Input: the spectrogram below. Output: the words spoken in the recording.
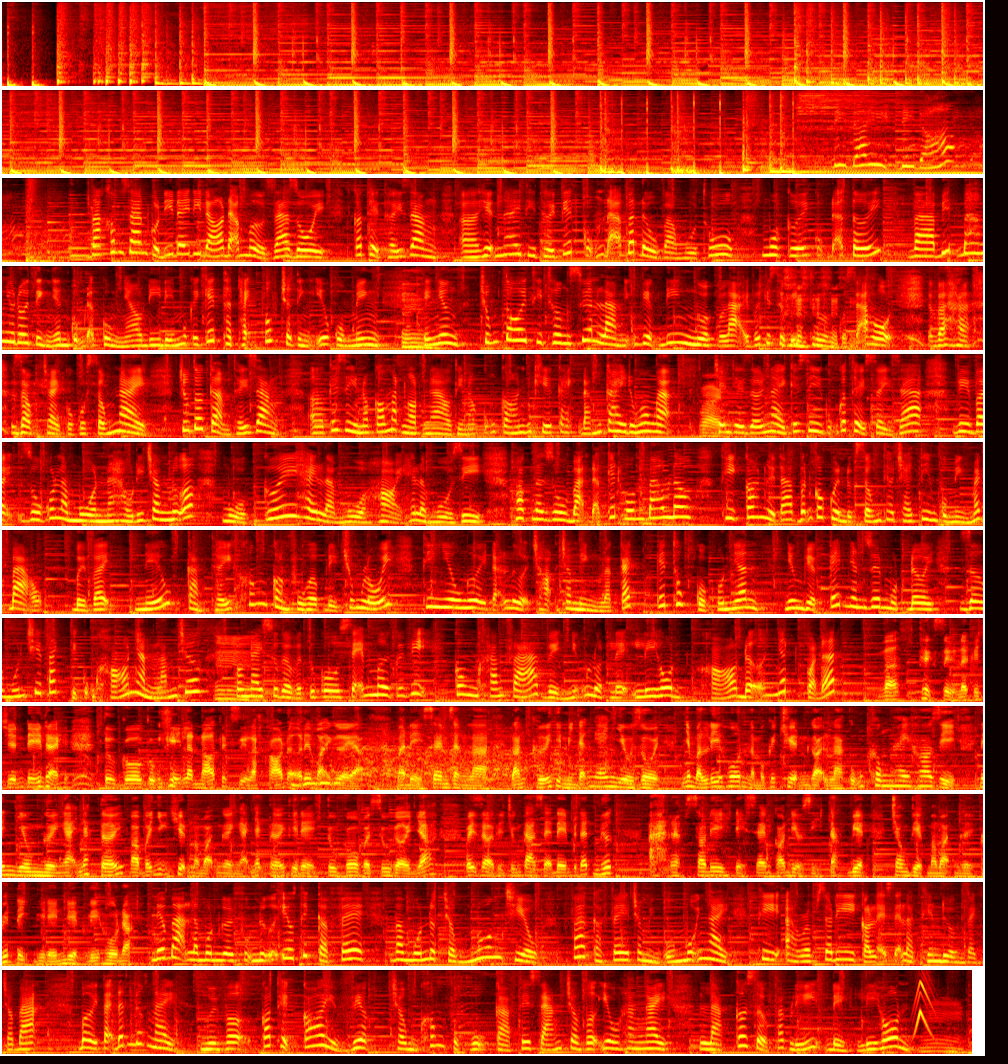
Của đi đây đi đó đã mở ra rồi. Có thể thấy rằng à, hiện nay thì thời tiết cũng đã bắt đầu vào mùa thu, mùa cưới cũng đã tới và biết bao nhiêu đôi tình nhân cũng đã cùng nhau đi đến một cái kết thật hạnh phúc cho tình yêu của mình. Ừ. Thế nhưng chúng tôi thì thường xuyên làm những việc đi ngược lại với cái sự bình thường của xã hội và dòng chảy của cuộc sống này. Chúng tôi cảm thấy rằng ờ, cái gì nó có mặt ngọt ngào thì nó cũng có những khía cạnh đắng cay đúng không ạ? Vâng. Trên thế giới này cái gì cũng có thể xảy ra. Vì vậy dù có là mùa nào đi chăng nữa, mùa cưới hay là mùa hỏi hay là mùa gì, hoặc là dù bạn đã kết hôn bao lâu thì con người ta vẫn có quyền được sống theo trái tim của mình mách bảo. Bởi vậy, nếu cảm thấy không còn phù hợp để chung lối thì nhiều người đã lựa chọn cho mình là cách kết thúc cuộc hôn nhân. Nhưng việc kết nhân duyên một đời giờ muốn chia tách thì cũng khó nhằn lắm chứ. Ừ. Hôm nay Sugar và Tuko sẽ mời quý vị cùng khám phá về những luật lệ ly hôn khó đỡ nhất quả đất. Vâng, thực sự là cái chuyến đi này Tuko cũng nghĩ là nó thực sự là khó đỡ đấy mọi người ạ. Và để xem rằng là đám cưới thì mình đã nghe nhiều rồi Nhưng mà ly hôn là một cái chuyện gọi là cũng không hay ho gì Nên nhiều người ngại nhắc tới. Và với những chuyện mà mọi người ngại nhắc tới thì để tu cô và Sugar nhá. Bây giờ thì chúng ta sẽ đến với đất nước Ả Rập Saudi để xem có điều gì đặc biệt trong việc mà mọi người quyết định đi đến việc ly hôn ạ. Nếu bạn là một người phụ nữ yêu thích cà phê và muốn được chồng nuông chiều, pha cà phê cho mình uống mỗi ngày, thì Ả Rập Saudi có lẽ sẽ là thiên đường dành cho bạn. Bởi tại đất nước này, người vợ có thể coi việc chồng không phục vụ cà phê sáng cho vợ yêu hàng ngày là cơ sở pháp lý để ly hôn.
